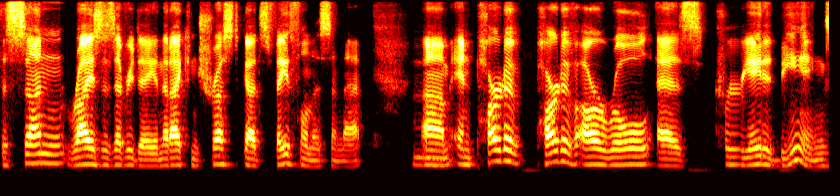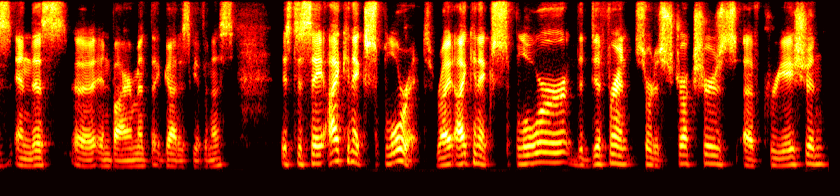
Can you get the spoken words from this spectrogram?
the sun rises every day, and that I can trust God's faithfulness in that. Mm-hmm. Um, and part of part of our role as created beings in this uh, environment that God has given us is to say I can explore it, right? I can explore the different sort of structures of creation,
